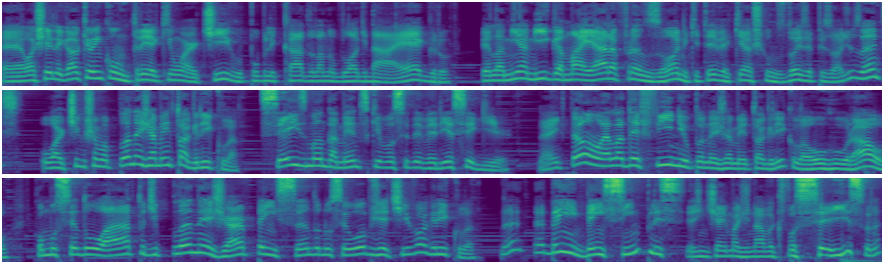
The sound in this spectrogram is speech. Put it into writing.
é, eu achei legal que eu encontrei aqui um artigo publicado lá no blog da Aegro pela minha amiga Maiara Franzoni, que teve aqui acho que uns dois episódios antes. O artigo chama Planejamento Agrícola: Seis Mandamentos que você deveria seguir. Né? Então, ela define o planejamento agrícola ou rural como sendo o ato de planejar pensando no seu objetivo agrícola. Né? É bem, bem simples, a gente já imaginava que fosse isso, né?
